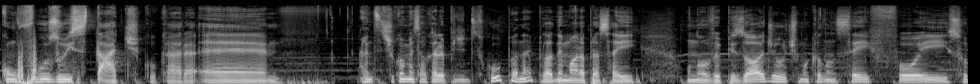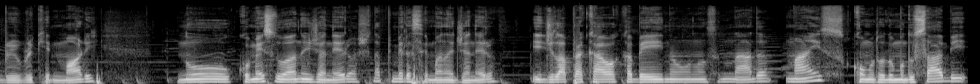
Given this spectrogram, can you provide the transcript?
confuso e estático, cara. É... Antes de começar eu quero pedir desculpa, né, pela demora para sair um novo episódio. O último que eu lancei foi sobre Rick and Morty no começo do ano, em janeiro, acho que na primeira semana de janeiro. E de lá pra cá eu acabei não lançando nada, mas como todo mundo sabe,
